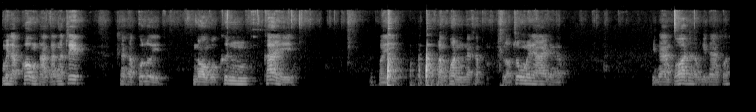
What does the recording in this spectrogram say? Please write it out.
ไม่หลับข้องทางการเกษตรนะครับ ก็เลยน้องก็ขึ้นค่ายไปฝั่งพนนะครับ เราช่วงไม่ได้นะครับกินน้ำก้อนนะครับกินน้ำก้อน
